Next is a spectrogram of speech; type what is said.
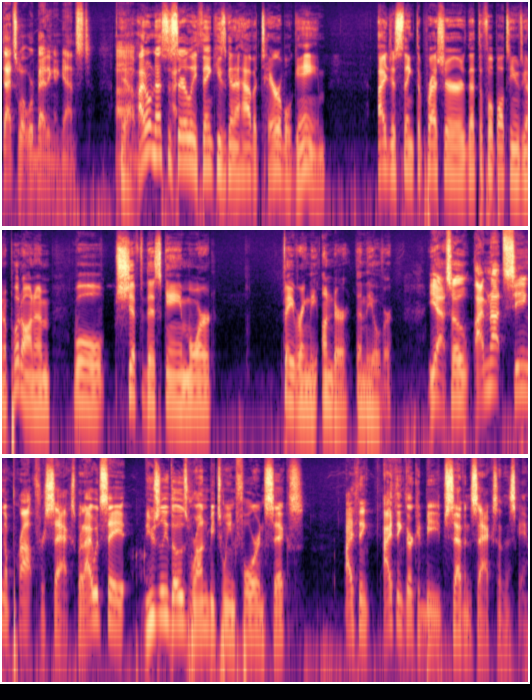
that's what we're betting against. Yeah, Um, I don't necessarily think he's going to have a terrible game. I just think the pressure that the football team is going to put on him will shift this game more favoring the under than the over. Yeah, so I'm not seeing a prop for sacks, but I would say usually those run between four and six. I think I think there could be seven sacks in this game.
